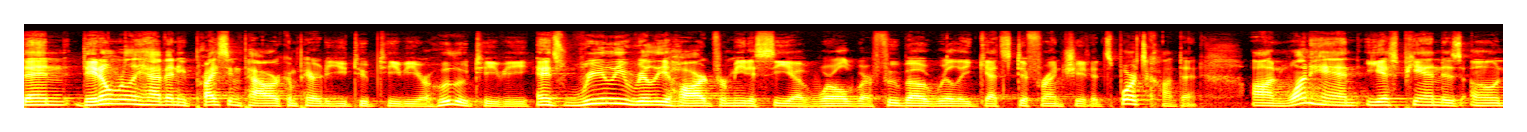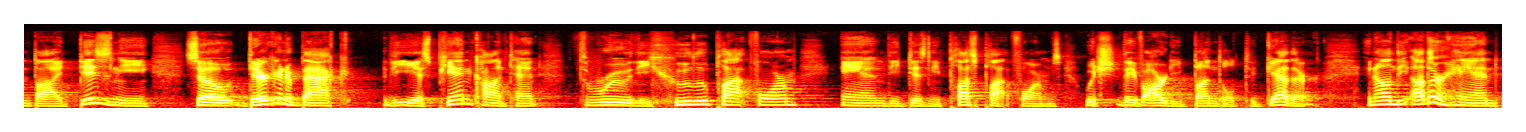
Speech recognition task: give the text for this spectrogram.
then they don't really have any pricing power compared to YouTube TV or Hulu TV. And it's really, really hard for me to see a world where Fubo really gets differentiated sports content. On one hand, ESPN is owned by Disney, so they're going to back the ESPN content through the Hulu platform and the Disney Plus platforms, which they've already bundled together. And on the other hand,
